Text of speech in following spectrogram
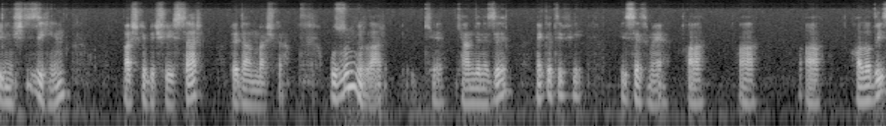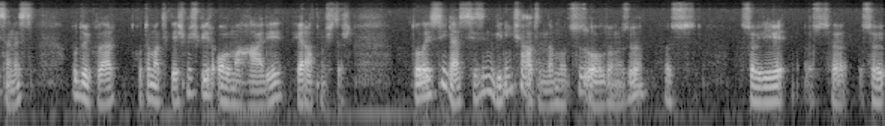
Bilinçli zihin başka bir şey ister, beden başka. Uzun yıllar ki kendinizi negatif hissetmeye a a a aladıysanız bu duygular otomatikleşmiş bir olma hali yaratmıştır. Dolayısıyla sizin bilinçaltında mutsuz olduğunuzu söyleye, sö, sö,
